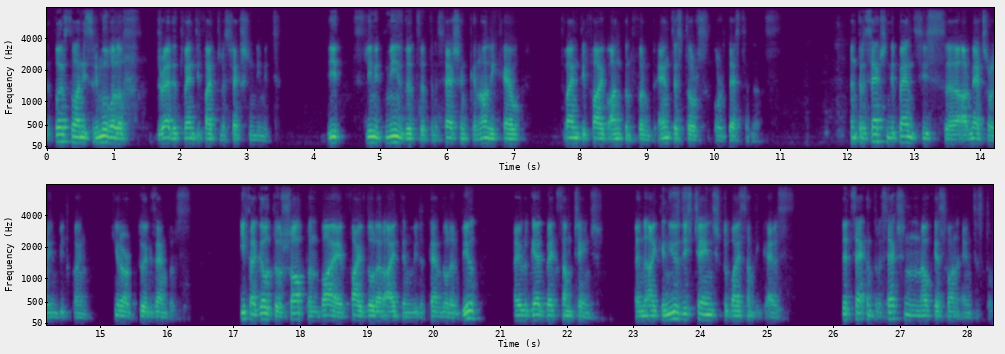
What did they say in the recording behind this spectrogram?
The first one is removal of dreaded 25 transaction limit. This limit means that the transaction can only have 25 unconfirmed ancestors or descendants. And transaction dependencies uh, are natural in Bitcoin. Here are two examples. If I go to a shop and buy a $5 item with a $10 bill, I will get back some change. And I can use this change to buy something else. That second transaction now has one ancestor.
